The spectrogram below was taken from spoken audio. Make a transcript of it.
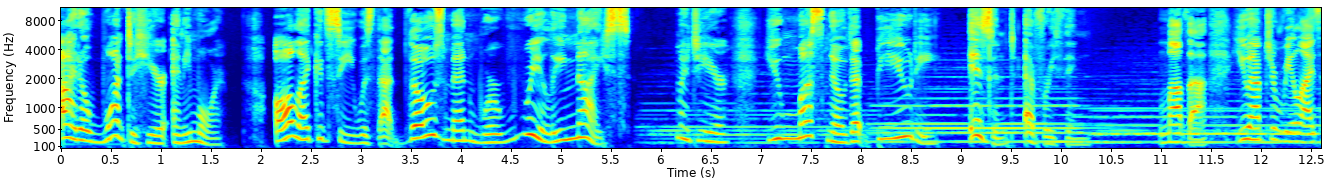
I don't want to hear any more. All I could see was that those men were really nice. My dear, you must know that beauty isn't everything. Mother, you have to realize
